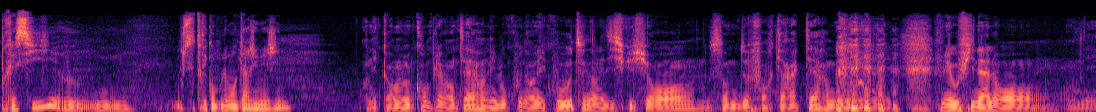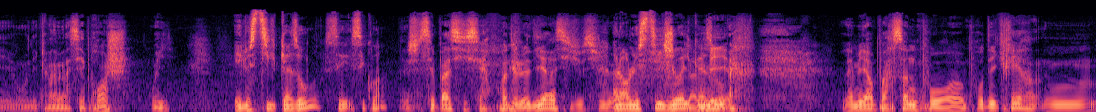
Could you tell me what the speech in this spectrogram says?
précis euh, ou, c'est très complémentaire, j'imagine? On est quand même complémentaires, on est beaucoup dans l'écoute, dans la discussion. Nous sommes deux forts caractères, mais, mais au final, on, est, on est quand même assez proches, oui. Et le style Caso, c'est quoi? Je ne sais pas si c'est à moi de le dire, si je suis le, Alors le style Joël la, Caso, la meilleure personne pour, pour décrire. hum,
